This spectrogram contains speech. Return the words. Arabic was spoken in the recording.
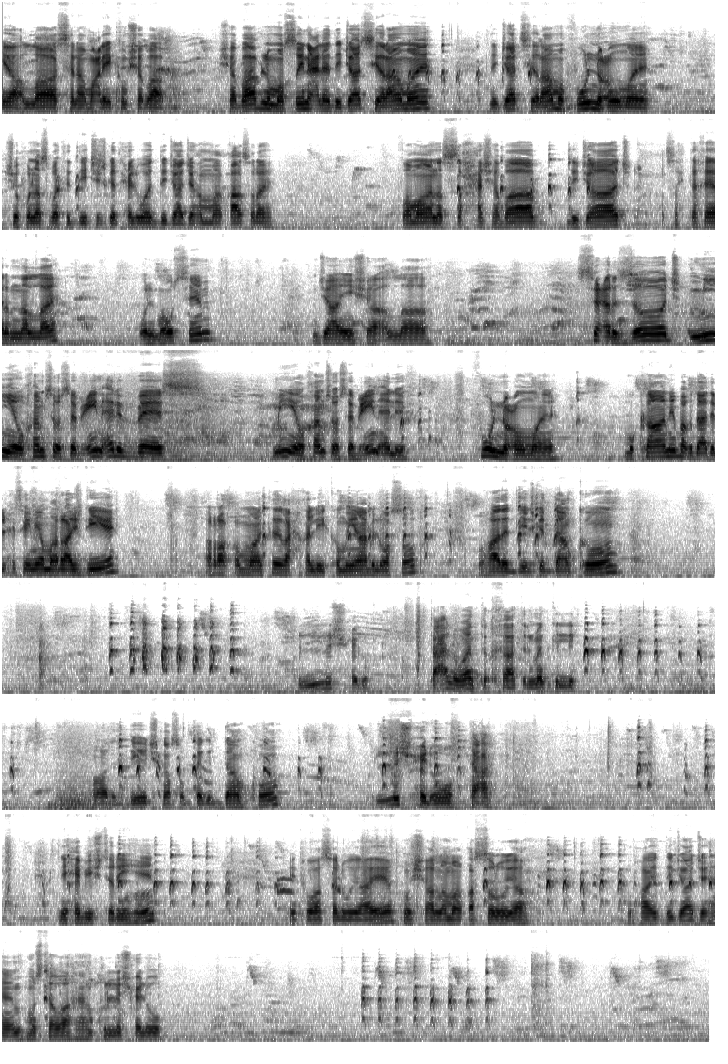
يا الله السلام عليكم شباب. شباب الموصين على دجاج سيراما دجاج سيراما فول نعومة. شوفوا نصبة الديك إيش قد حلوة الدجاجة هم قاصرة. ضمان الصحة شباب دجاج صحته خير من الله. والموسم جاي إن شاء الله. سعر الزوج مية وخمسة وسبعين ألف بس. مية وخمسة وسبعين ألف. فول نعومة. مكاني بغداد الحسينية مرة راشدية الرقم مالتي راح اخلي لكم إياه بالوصف. وهذا الديج قدامكم. كلش حلو. تعال وين خاتل ما تقول لي هذا الديج نصبته قدامكم. كلش حلو. تعال. اللي يحب يشتريهن يتواصل وياي. وإن شاء الله ما قصر وياه. وهاي الدجاجة هم مستواها هم كلش حلو.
